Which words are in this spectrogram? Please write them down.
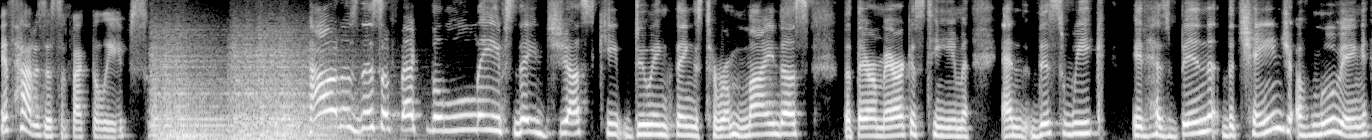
It's how does this affect the Leafs? How does this affect the Leafs? They just keep doing things to remind us that they're America's team. And this week, it has been the change of moving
